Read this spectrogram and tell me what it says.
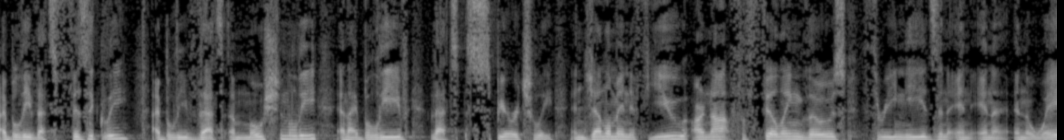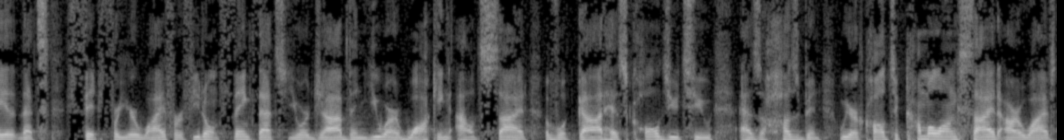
I believe that's physically, I believe that's emotionally, and I believe that's spiritually. And, gentlemen, if you are not fulfilling those three needs in, in, in, a, in a way that's fit for your wife, or if you don't think that's your job, then you are walking outside of what God has called you to as a husband. We are called to come alongside our wives,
